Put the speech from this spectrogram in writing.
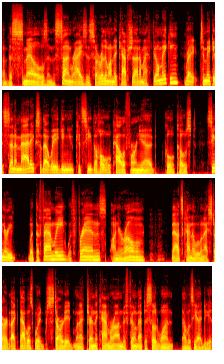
of the smells and the sunrises. So I really wanted to capture that in my filmmaking Right. to make it cinematic. So that way, again, you could see the whole California Gold Coast scenery with the family, with friends, on your own. Mm-hmm. That's kind of when I started. Like that was what started when I turned the camera on to film episode one. That was the idea.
